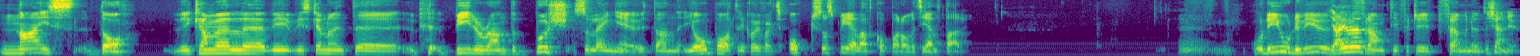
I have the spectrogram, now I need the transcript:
Nice då. Vi kan väl, eh, vi, vi ska nog inte beat around the bush så länge utan jag och Patrik har ju faktiskt också spelat Kopparhavets hjältar. Eh, Och det gjorde vi ju Jajamän. fram till för typ fem minuter sedan ju.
